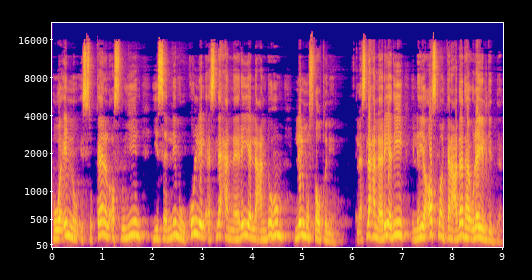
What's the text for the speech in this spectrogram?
هو إنه السكان الأصليين يسلموا كل الأسلحة النارية اللي عندهم للمستوطنين. الأسلحة النارية دي اللي هي أصلا كان عددها قليل جدا.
